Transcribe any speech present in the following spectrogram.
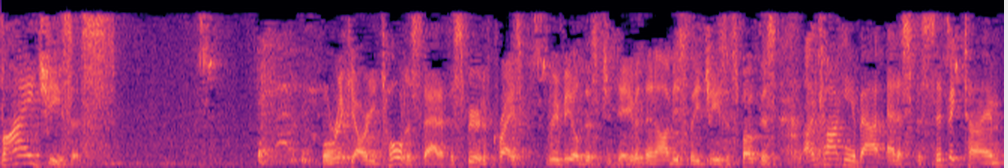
by Jesus. Well, Ricky already told us that. If the Spirit of Christ revealed this to David, then obviously Jesus spoke this. I'm talking about at a specific time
